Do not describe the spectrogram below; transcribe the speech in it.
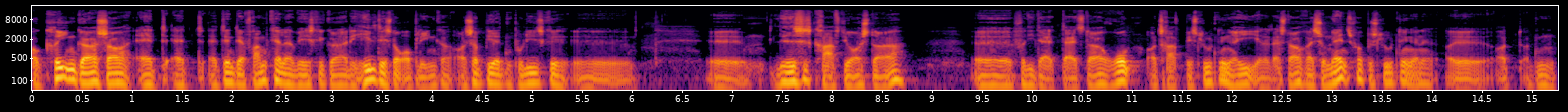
og krigen gør så, at, at, at den der fremkaldervæske gør, at det hele det står og blinker, og så bliver den politiske... Øh, øh, ledelseskraft jo også større, øh, fordi der, der er et større rum at træffe beslutninger i, eller der er større resonans for beslutningerne, øh, og, og den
